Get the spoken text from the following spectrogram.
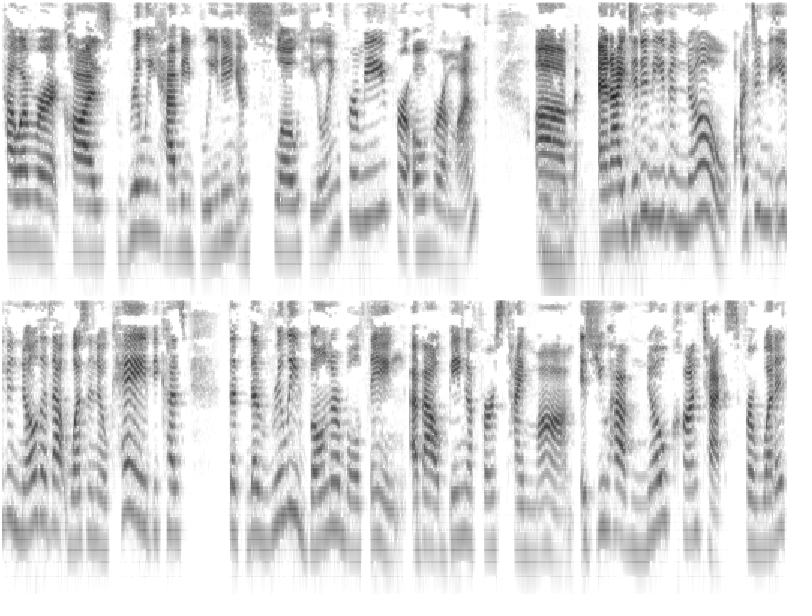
However, it caused really heavy bleeding and slow healing for me for over a month. Um, mm. And I didn't even know. I didn't even know that that wasn't okay because the, the really vulnerable thing about being a first time mom is you have no context for what it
